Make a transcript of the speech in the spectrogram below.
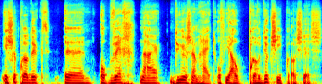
Is je product op weg naar duurzaamheid of jouw productieproces?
